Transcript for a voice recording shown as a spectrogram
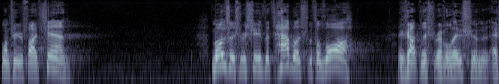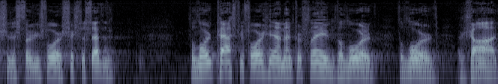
1 Peter 5:10. Moses received the tablets with the law and got this revelation in Exodus 34, 6 to 7. The Lord passed before him and proclaimed, The Lord, the Lord, a God,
